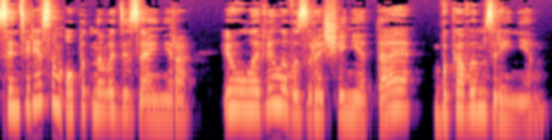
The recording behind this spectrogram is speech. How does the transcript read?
с интересом опытного дизайнера и уловила возвращение Тая боковым зрением.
